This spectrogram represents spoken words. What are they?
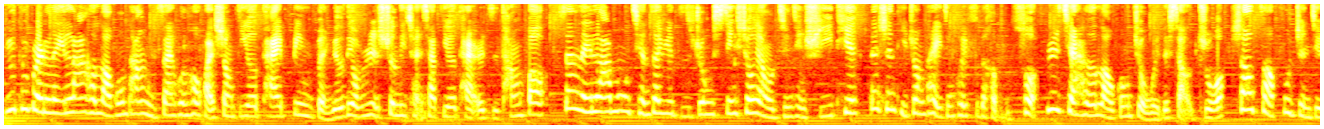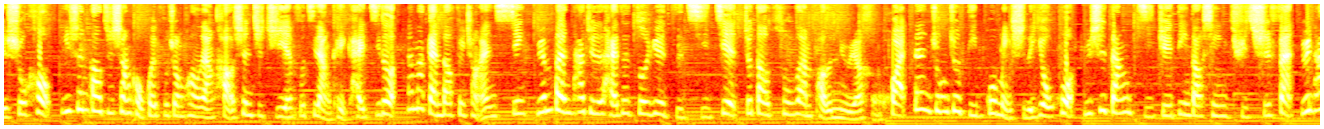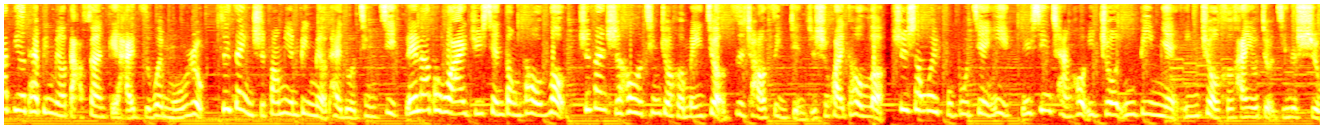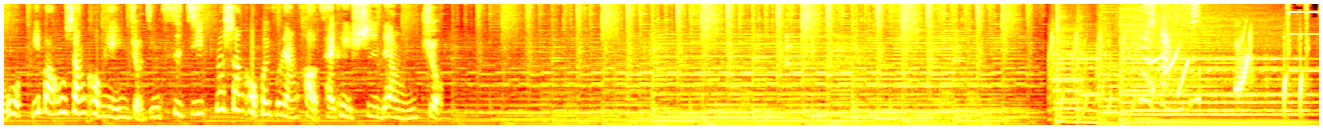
YouTuber 雷拉和老公汤宇在婚后怀上第二胎，并于本月六日顺利产下第二胎儿子汤包。虽然雷拉目前在月子中心休养了仅仅十一天，但身体状态已经恢复的很不错。日前还和老公久违的小酌稍早复诊结束后，医生告知伤口恢复状况良好，甚至直言夫妻俩可以开机了，让他感到非常安心。原本他觉得还在坐月子期间就到处乱跑的女人很坏，但终究敌不过美食的诱惑，于是当即决定到新义区吃饭。因为他第二胎并没有打算给孩子喂母乳，所以在饮食方面并没有太多禁忌。雷拉透过 IG 线动透露，吃饭时候的清酒和美酒，自嘲自己简直是坏透了。世上卫福部建议，女性产后一周应避免饮酒和含有酒精的食物，以保护伤口免于酒精刺激。若伤口恢复良好，才可以适量饮酒。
